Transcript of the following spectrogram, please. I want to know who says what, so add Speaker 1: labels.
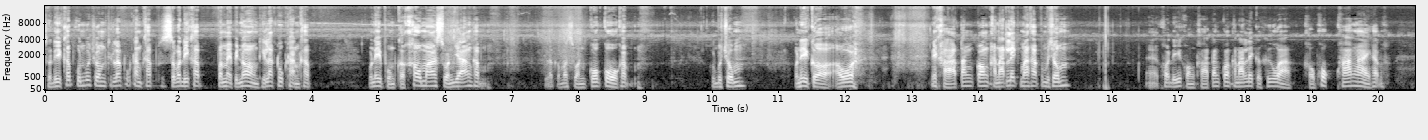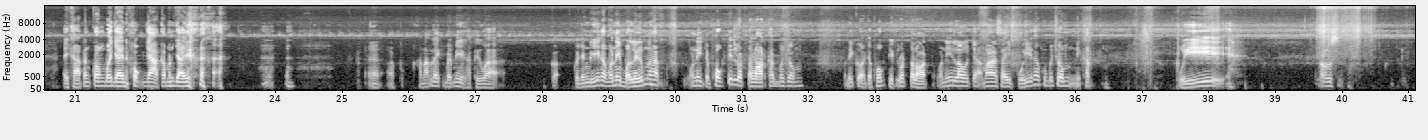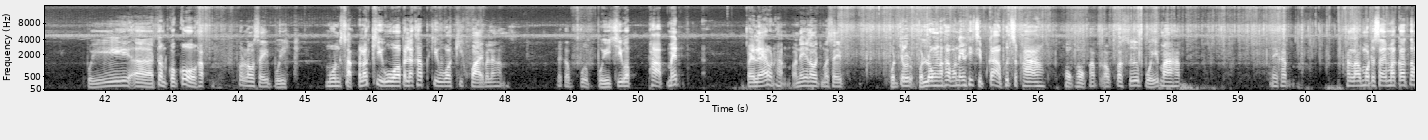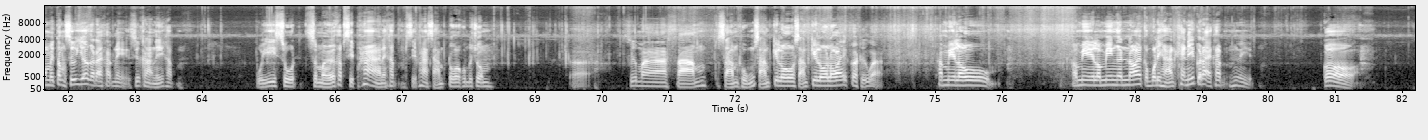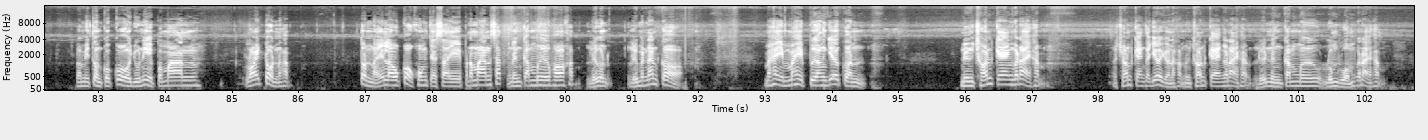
Speaker 1: สวัสดีครับคุณผู้ชมที่รักทุกท่านครับ สวัสดีครับพ่อแม่พี่น้องที่รักทุกท่านครับ วันนี้ผมก็เข้ามาสวนยางครับ แล้วก็มาสวนโกโก้ครับ คุณผู้ชม วันนี้ก็เอานี่ขาตั้งกล้องขนาดเล็กมาครับคุณผู้ชมข้อดีของขาตั้งกล้องขนาดเล็กก็คือว่าเขาพกพาง่ายครับ ไอ้ขาตั้งกล้องเบอร์ใหญ่พกยากกับมันใหญ่ขนาดเล็กแบบนี้ครับถือว่า ก็ยังดีครับวันนี้บ่ลืมนะครับ วันนี้จะพกติดรถตลอดครับคุณผู้ชม วันนี้ก็จะพกติดรถตลอด วันนี้เราจะมาใส่ปุ๋ยครับคุณผู้ชมนี่ครับ ปุ๋ย เราปุ๋ยเอ่อต้นโกโก้ครับเพราะเราใส่ปุ๋ยมูลสัตว์ไปแล้วขี้วัวไปแล้วครับขี้วัวขี้ควายไปแล้วครับ แล้วก็ปุ๋ยปุ๋ยชีวภาพเม็ดไปแล้วนะครับ วันนี้เราจะมาใส่ฝนจะฝนลงแล้วครับ วันนี้วันที่สิบเก้าพฤษภาหกหกครับ เราก็ซื้อปุ๋ยมาครับ นี่ครับ ถ้าเรามอเตอร์ไซค์มาก็ต้องไม่ต้องซื้อเยอะก็ได้ครับนี่ซื้อขนาดนี้ครับ ปุ๋ยสูตรเสมอครับสิบห้านะครับสิบห้าสามตัวคุณผู้ชมซื้อมาสามสามถุงสามกิโลสามกิโลร้อยก็ถือว่า ถ้ามีเราเรามีเรามีเงินน้อยกับบริหารแค่นี้ก็ได้ครับนี่ก็ เรามีต้นโกโก้อยู่นี่ประมาณร้อยต้นนะครับ ต้นไหนเราก็คงจะใส่ประมาณสักหนึ่งกำมือพอครับ หรือหรือมันนั่นก็ไม่ให้ไม่ให้เปลืองเยอะก่อนหนึ่งช้อนแกงก็ได้ครับ ช้อนแกงก็เยอะอยู่นะครับหนึ่งช้อนแกงก็ได้ครับ หรือหนึ่งกำมือหลวมๆก็ได้ครับ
